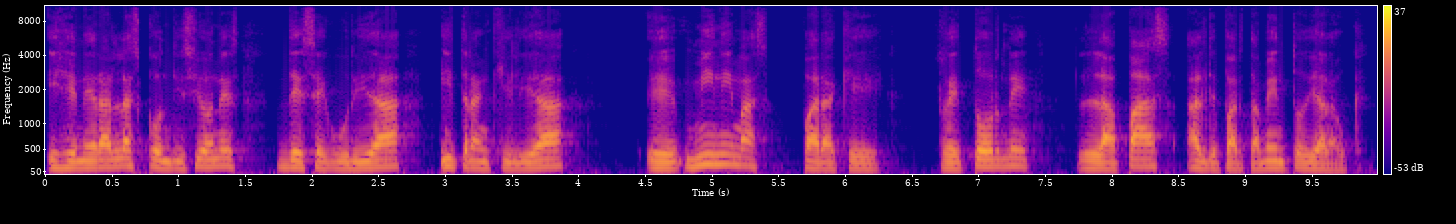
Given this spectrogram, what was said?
y generar las condiciones de seguridad y tranquilidad eh, mínimas para que retorne la paz al departamento de Arauca.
